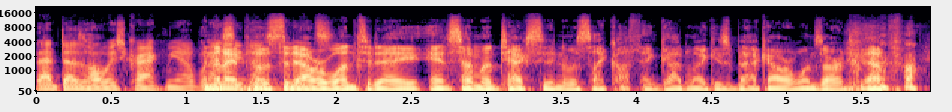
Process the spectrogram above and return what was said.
that does always crack me up. When And then I, I, posted hour one today, and someone texted and was like, "Oh, thank God Mike is back. Hour one's already up."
